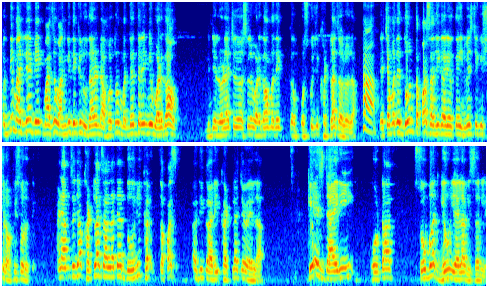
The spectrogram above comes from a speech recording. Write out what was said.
अगदी मान्य मी एक माझं वांगी देखील उदाहरण दाखवतो. मध्यंतरी मी वडगाव म्हणजे लोण्याच्या असलेल्या वडगावमध्ये एक पोस्कोची खटला चालवला हा. त्याच्यामध्ये दोन तपास अधिकारी होते इन्व्हेस्टिगेशन ऑफिसर होते. आणि आमचा जेव्हा खटला चालला त्या दोन्ही ख- तपास अधिकारी खटल्याच्या वेळेला केस डायरी कोर्टात सोबत घेऊन यायला विसरले.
